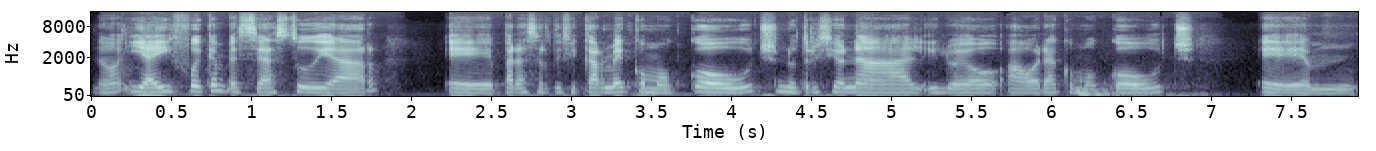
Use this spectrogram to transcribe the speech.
¿no? Y ahí fue que empecé a estudiar eh, para certificarme como coach nutricional y luego ahora como coach eh,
